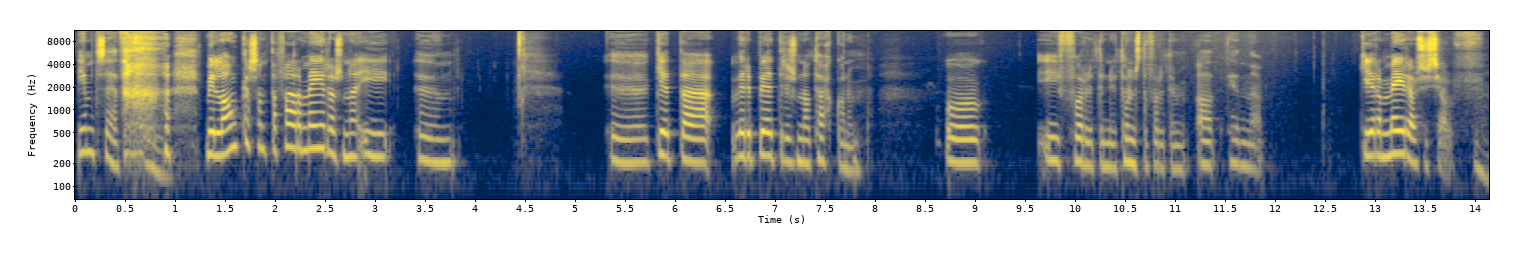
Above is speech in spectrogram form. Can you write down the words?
ég myndi segja það. Mér langar samt að fara meira svona í, um, uh, geta verið betri svona á tökkunum og í forritinu, tónlistaforritinu að hérna, gera meira af sér sjálf. Mm.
